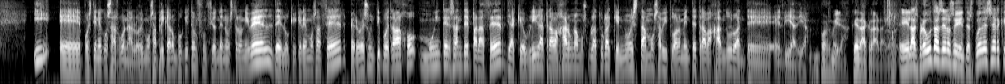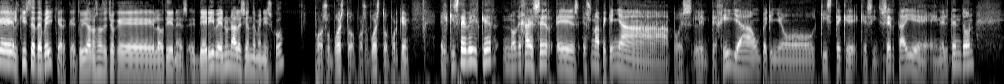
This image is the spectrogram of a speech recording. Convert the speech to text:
y eh, pues tiene cosas buenas. Lo debemos aplicar un poquito en función de nuestro nivel, de lo que queremos hacer, pero es un tipo de trabajo muy interesante para hacer, ya que obliga a trabajar una musculatura que no estamos habitualmente trabajando durante el día a día. Pues mira, queda aclarado. Eh, las preguntas de los oyentes. ¿Puede ser que el quiste de Baker, que tú ya nos has dicho que lo tienes, eh, derive en una lesión de menisco? Por supuesto, por supuesto, porque el quiste de Baker no deja de ser, es, es una pequeña pues lentejilla, un pequeño quiste que, que se inserta ahí en el tendón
